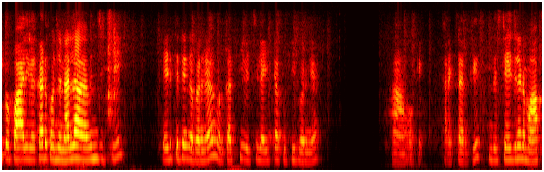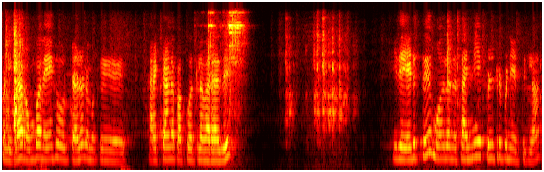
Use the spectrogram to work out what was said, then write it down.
இப்போ பாதி வெக்காடு கொஞ்சம் நல்லா அவிஞ்சிச்சு. எடுத்துட்டுங்க பாருங்கள் ஒரு கத்தி வச்சு லைட்டாக குத்தி பாருங்க. ஆ ஓகே கரெக்டாக இருக்குது இந்த ஸ்டேஜில் நம்ம ஆஃப் பண்ணிக்கலாம். ரொம்ப வேக விட்டாலும் நமக்கு கரெக்டான பக்குவத்தில் வராது. இதை எடுத்து முதல்ல அந்த தண்ணியை ஃபில்டர் பண்ணி எடுத்துக்கலாம்.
